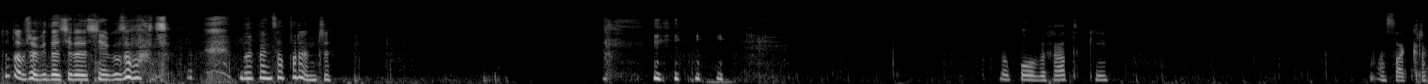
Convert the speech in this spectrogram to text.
Tu dobrze widać ile jest śniegu, zobacz. Do końca poręczy. Do połowy chatki. Masakra.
